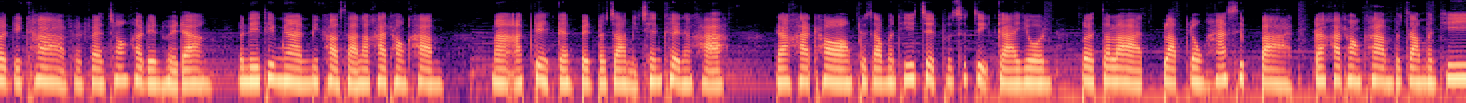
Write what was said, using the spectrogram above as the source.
วัสดีค่ะ แฟนๆ ช่องข่าวเด่นหวยดัง วันนี้ทีมงานมีข่าวสารราคาทองคำมาอัปเดตกันเป็นประจำอีกเช่นเคยนะคะ ราคาทองประจำวันที่ 7 พฤศจิกายน เปิดตลาดปรับลง 50 บาท ราคาทองคำประจำวันที่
